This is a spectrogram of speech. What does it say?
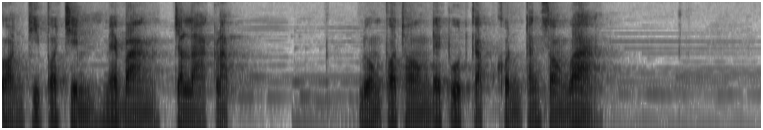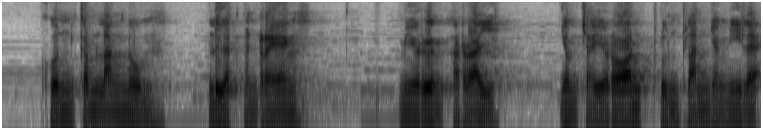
ก่อนที่พ่อชินแม่บางจะลากลับ หลวงพ่อทองได้พูดกับคนทั้งสองว่า คนกำลังนมเลือดมันแรง มีเรื่องอะไร ย่อมใจร้อนปลุนพลันอย่างนี้แหละ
